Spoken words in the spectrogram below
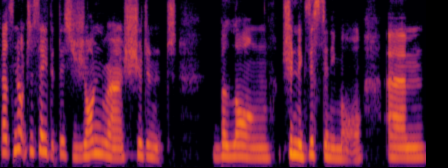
That's not to say that this genre shouldn't belong shouldn't exist anymore. Um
